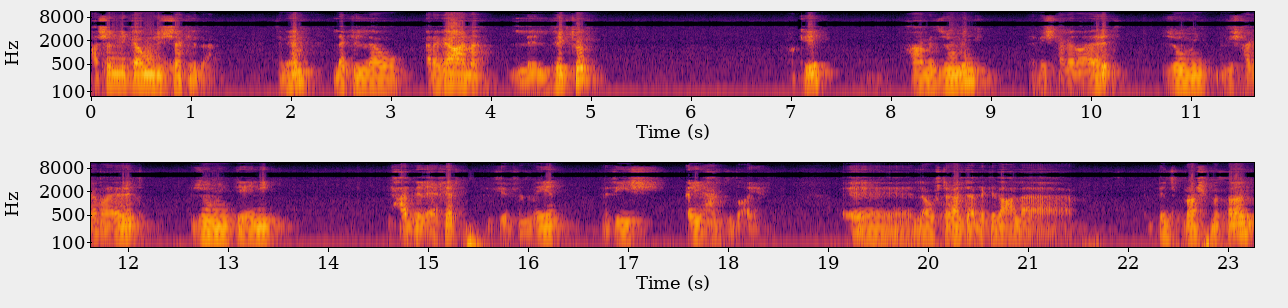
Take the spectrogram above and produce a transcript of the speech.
عشان نكون الشكل ده. تمام؟ لكن لو رجعنا لل vector okay؟ هعمل zooming مفيش حاجة اتغيرت. zooming مفيش حاجة اتغيرت. zooming تاني لحد الآخر 20% مفيش أي حاجة تتغير. آه، لو اشتغلت قبل كده على Paintbrush مثلا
